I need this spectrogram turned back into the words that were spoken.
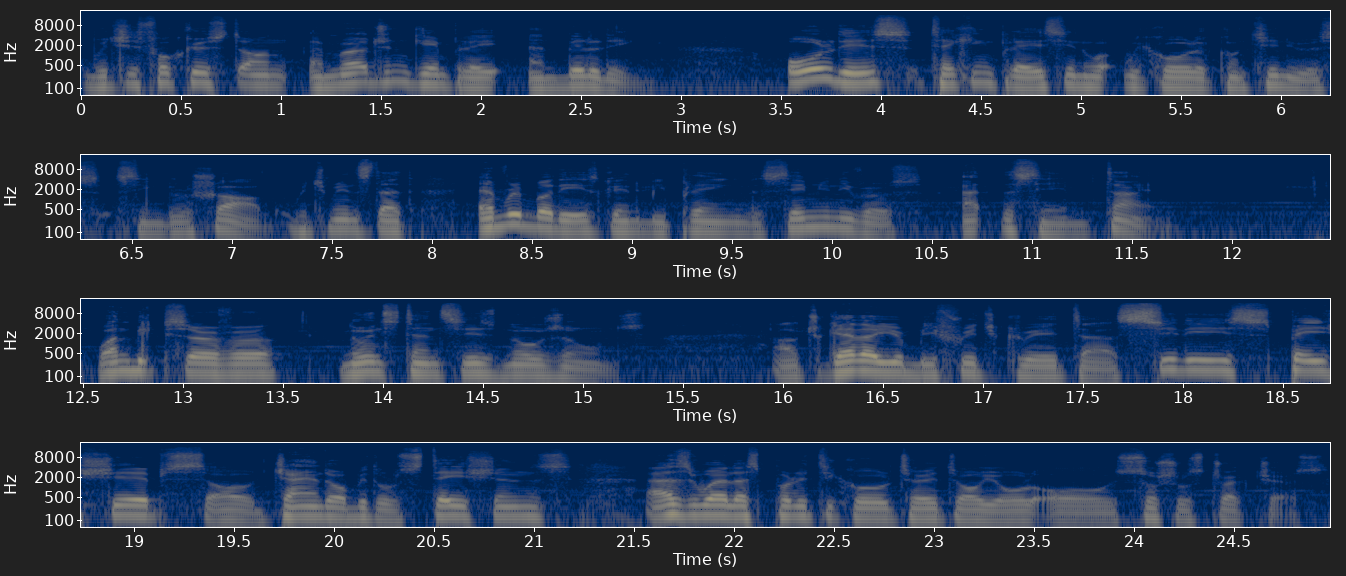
which is focused on emergent gameplay and building. All this taking place in what we call a continuous single shard, which means that everybody is going to be playing in the same universe at the same time. One big server, no instances, no zones. Uh, together you'll be free to create uh, cities, spaceships, or giant orbital stations, as well as political, territorial, or social structures.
